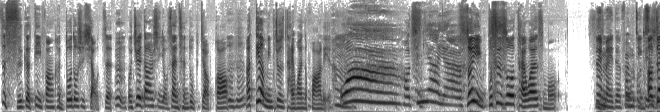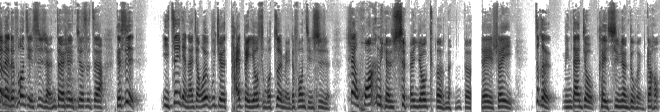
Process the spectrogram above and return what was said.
这十个地方很多都是小镇，嗯，我觉得当然是友善程度比较高。嗯哼，然后第二名就是台湾的花莲，嗯、哇，好惊讶呀！所以不是说台湾什么最美的风景哦，最美的风景是人，对，嗯、就是这样。可是以这一点来讲，我也不觉得台北有什么最美的风景是人，但花莲是很有可能的，对，所以这个名单就可以信任度很高。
